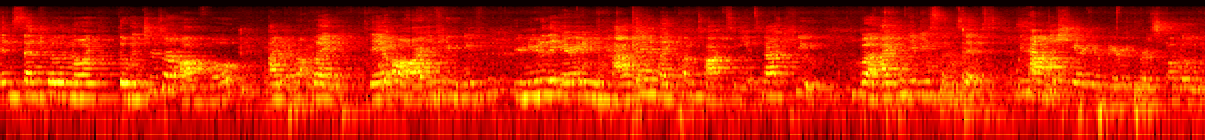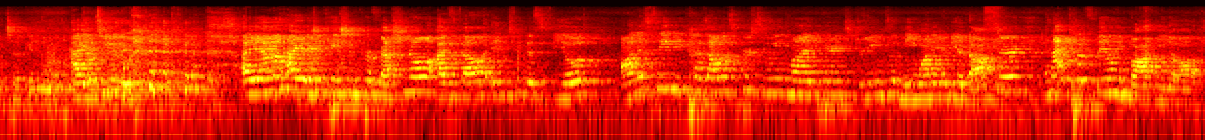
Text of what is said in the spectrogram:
in central Illinois. The winters are awful. I like they are. If you if you're new to the area and you haven't, like come talk to me. It's not cute, but I can give you some tips. We have um, to share your very first photo you took in the I do. I am a higher education professional. I fell into this field honestly because I was pursuing my parents' dreams of me wanting to be a doctor, and I kept failing botany, y'all.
